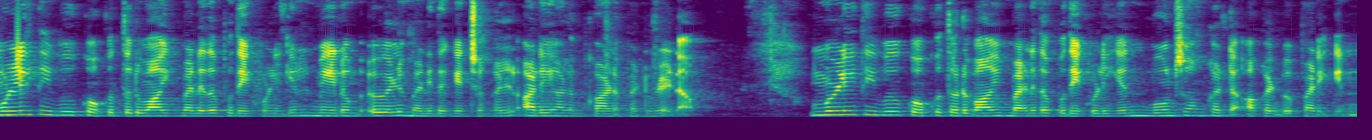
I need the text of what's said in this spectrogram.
முல்லைத்தீவு கொக்குத்துருவாய் மனித புதைக்குழியில் மேலும் ஏழு மனித எச்சங்கள் அடையாளம் காணப்பட்டுள்ளன. முல்லைத்தீவு கொக்கு தொடுவாய் மனித புதைக்குழியின் மூன்றாம் கட்ட அகழ்வு பணியின்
